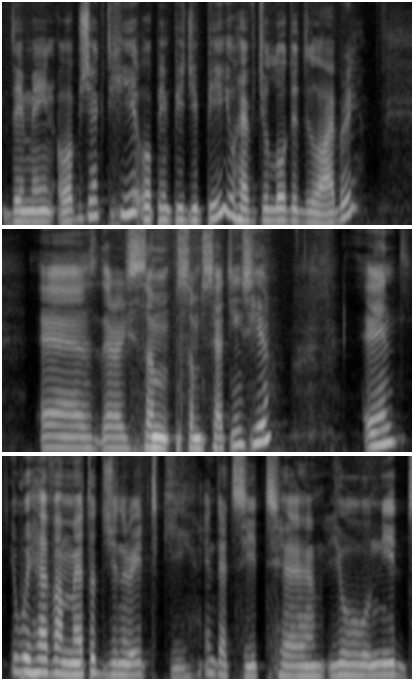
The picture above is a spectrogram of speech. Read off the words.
the main object here, OpenPGP. You have to load the library. Uh, there are some, some settings here. And we have a method generate key, and that's it. Uh, you need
